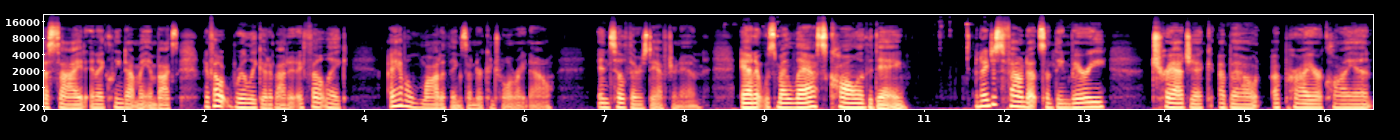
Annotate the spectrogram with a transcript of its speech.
aside and I cleaned out my inbox. I felt really good about it. I felt like I have a lot of things under control right now until Thursday afternoon. And it was my last call of the day. And I just found out something very tragic about a prior client.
